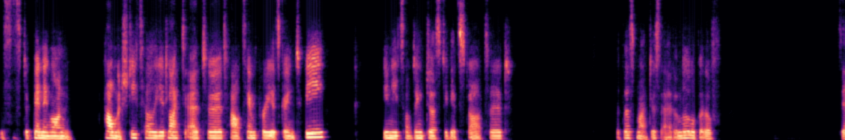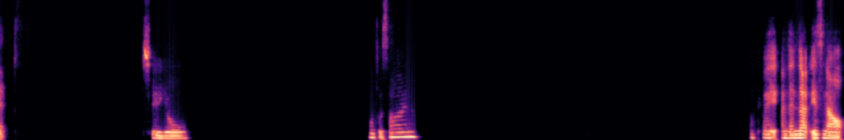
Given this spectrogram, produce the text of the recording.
This is depending on how much detail you'd like to add to it, how temporary it's going to be. You need something just to get started. But this might just add a little bit of depth to your design. Okay, and then that is now,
